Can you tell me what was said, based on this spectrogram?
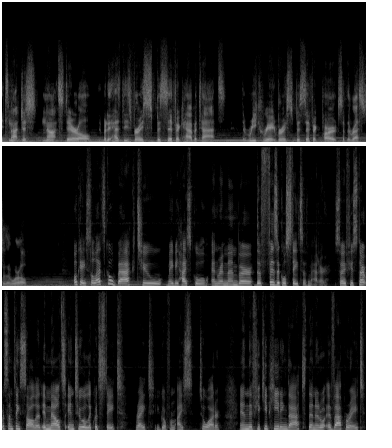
it's not just not sterile, but it has these very specific habitats that recreate very specific parts of the rest of the world. Okay, so let's go back to maybe high school and remember the physical states of matter. So if you start with something solid, it melts into a liquid state right? You go from ice to water. And if you keep heating that, then it'll evaporate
